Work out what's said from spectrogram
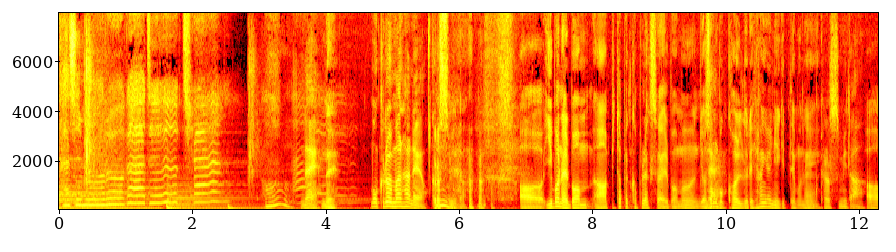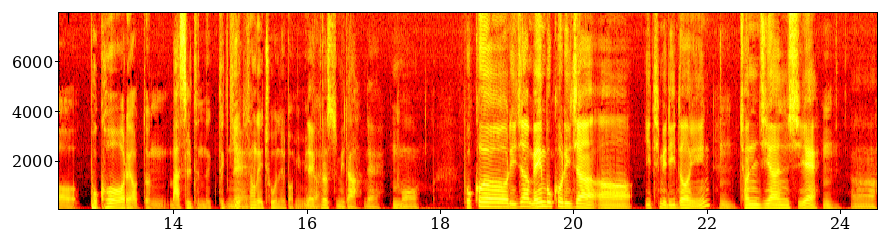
다짐으로 가득 찬 오. 네. 네, 뭐 그럴만 하네요. 그렇습니다. 어, 이번 앨범 어, 피터팬 컴플렉스 앨범은 여성 네. 보컬들의 향연이기 때문에 그렇습니다. 어, 보컬의 어떤 맛을 듣는 듣기에도 네. 상당히 좋은 네, 앨범입니다. 그렇습니다. 네. 음. 뭐 보컬이자 메인 보컬이자 어, 이 팀의 리더인 음, 전지한 씨의 음, 어,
